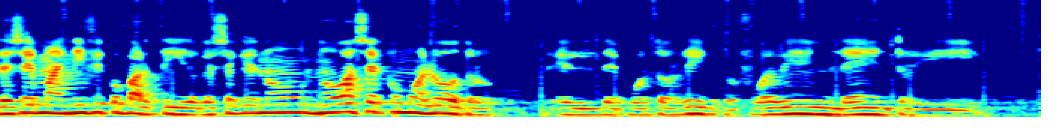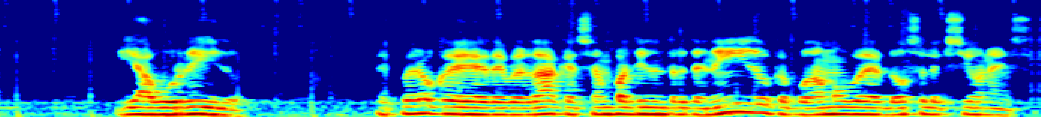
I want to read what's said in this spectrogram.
de ese magnífico partido. Que sé que no, no va a ser como el otro, el de Puerto Rico, que fue bien lento y, y aburrido. Espero que de verdad que sea un partido entretenido, que podamos ver dos selecciones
